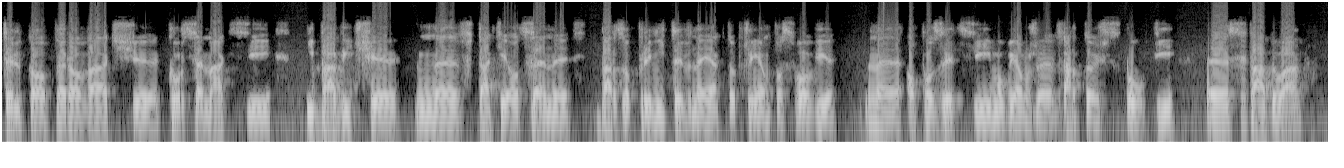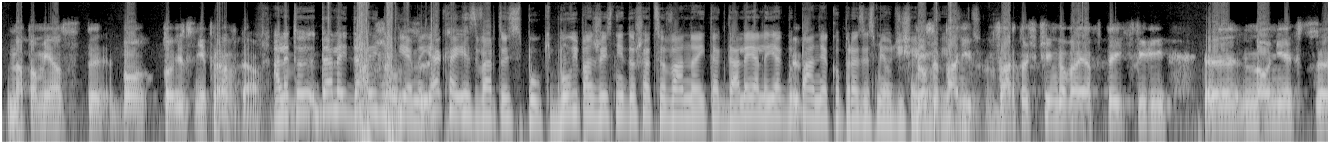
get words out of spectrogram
tylko operować e, kursem akcji i bawić się w takie oceny bardzo prymitywne, jak to czynią posłowie opozycji. Mówią, że wartość spółki e, spadła Natomiast, y, bo to jest nieprawda. Ale to dalej, dalej nie wiemy, jaka jest wartość spółki. Mówi pan, że jest niedoszacowana i tak dalej, ale jakby pan jako prezes miał dzisiaj Proszę powiedzieć? pani, wartość księgowa ja w tej chwili no nie chcę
